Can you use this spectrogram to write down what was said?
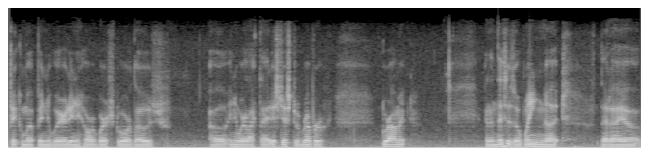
pick them up anywhere at any hardware store, those uh, anywhere like that. It's just a rubber grommet. And then this is a wing nut that I uh,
